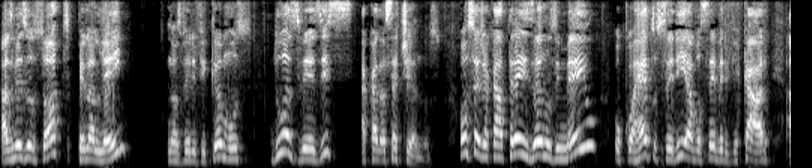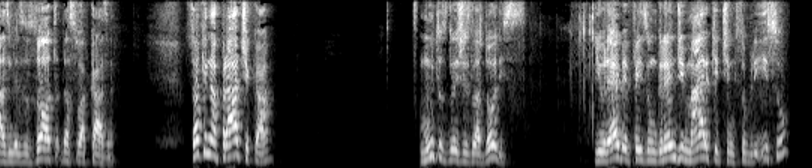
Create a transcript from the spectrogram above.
As mezuzot, pela lei, nós verificamos duas vezes a cada sete anos. Ou seja, a cada três anos e meio, o correto seria você verificar as mezuzot da sua casa. Só que na prática, muitos legisladores e o Rebbe fez um grande marketing sobre isso,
